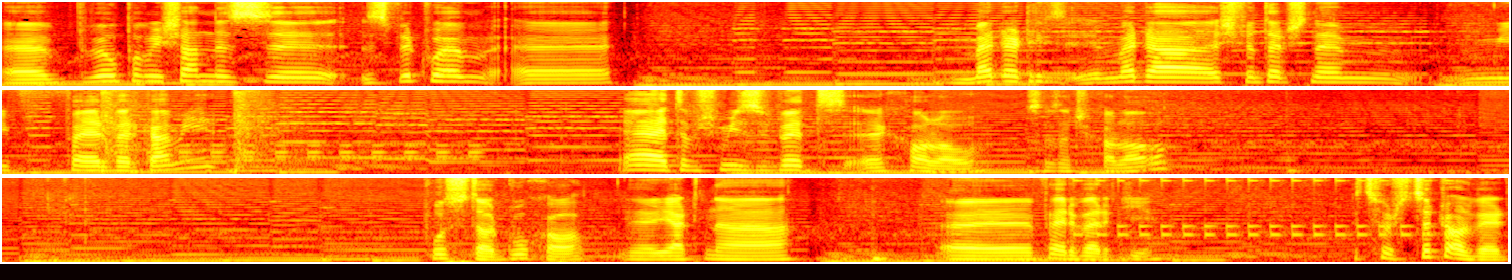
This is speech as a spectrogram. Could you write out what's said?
e, był pomieszany z zwykłym e, mega, mega świątecznymi fajerwerkami. Nie, to brzmi zbyt e, hollow. Co znaczy hollow? Pusto, głucho, e, jak na e, fajerwerki. Cóż, cokolwiek.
